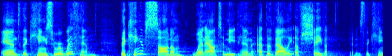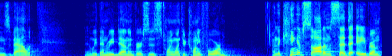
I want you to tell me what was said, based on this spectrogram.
and the kings who were with him, the king of Sodom went out to meet him at the valley of Shaveh, that is the king's valley. And we then read down in verses 21 through 24. And the king of Sodom said to Abram,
